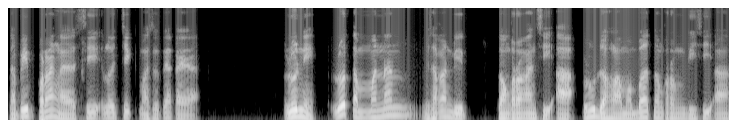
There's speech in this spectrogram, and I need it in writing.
tapi pernah nggak sih lu cik? Maksudnya kayak lu nih lu temenan misalkan di tongkrongan si A lu udah lama banget nongkrong di si A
